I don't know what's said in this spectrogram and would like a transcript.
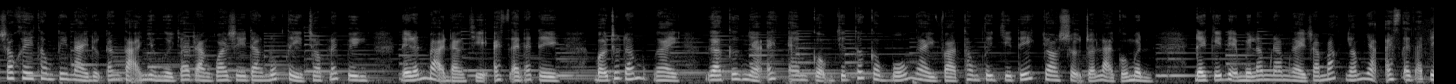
Sau khi thông tin này được đăng tải, nhiều người cho rằng YG đang đốt tiền cho Blackpink để đánh bại đàn chị SNSD. Bởi trước đó một ngày, gà cưng nhà SM cũng chính thức công bố ngày và thông tin chi tiết cho sự trở lại của mình. Để kỷ niệm 15 năm ngày ra mắt, nhóm nhạc SNSD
